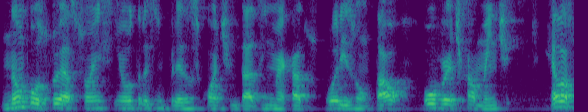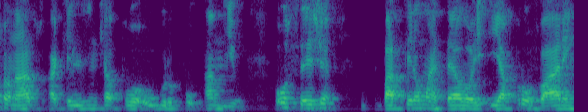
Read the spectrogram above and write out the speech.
não possui ações em outras empresas com atividades em mercados horizontal ou verticalmente relacionados àqueles em que atua o grupo Amil. Ou seja, bateram o martelo e aprovarem,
